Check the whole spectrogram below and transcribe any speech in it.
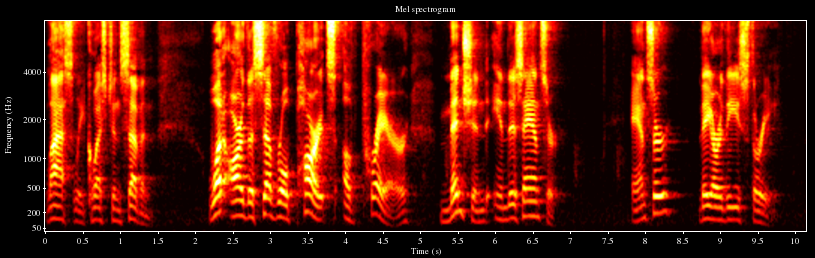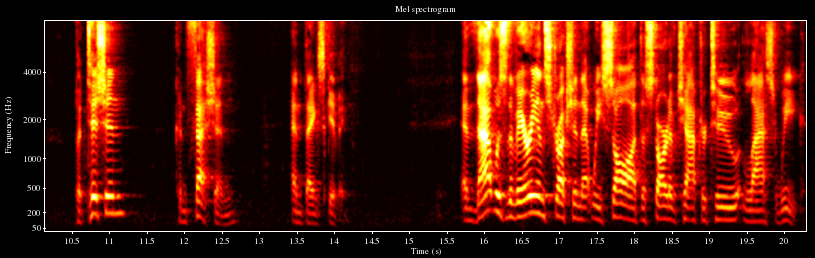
Lastly, question 7. What are the several parts of prayer mentioned in this answer? Answer, they are these 3. Petition, confession, and thanksgiving. And that was the very instruction that we saw at the start of chapter 2 last week.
